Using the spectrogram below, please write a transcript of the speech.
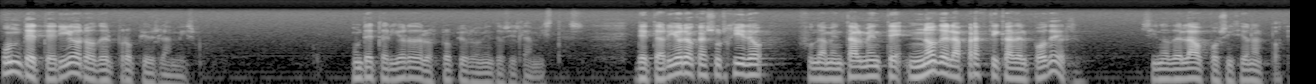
un deterioro del propio islamismo, un deterioro de los propios movimientos islamistas. Deterioro que ha surgido fundamentalmente no de la práctica del poder, sino de la oposición al poder.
